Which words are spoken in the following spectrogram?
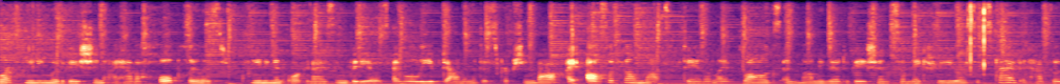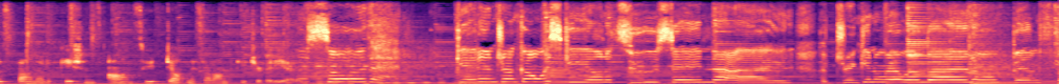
more cleaning motivation, I have a whole playlist of cleaning and organizing videos I will leave down in the description box. I also film lots of day in the life vlogs and mommy motivation, so make sure you are subscribed and have those bell notifications on so you don't miss out on future videos. or that. Getting drunk on whiskey on a Tuesday night. Or drinking red wine by an open fire.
